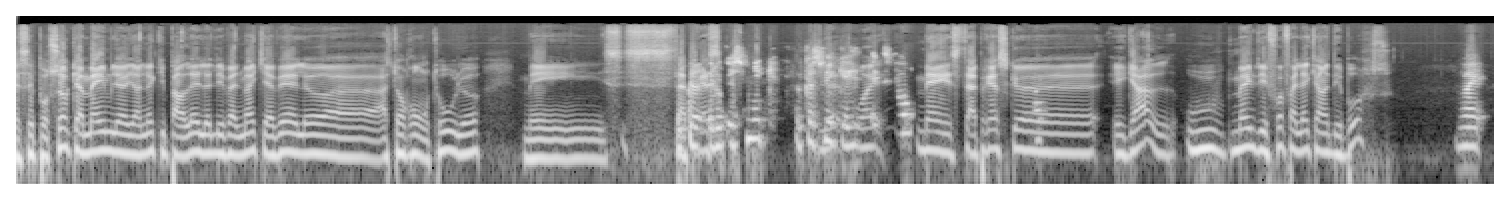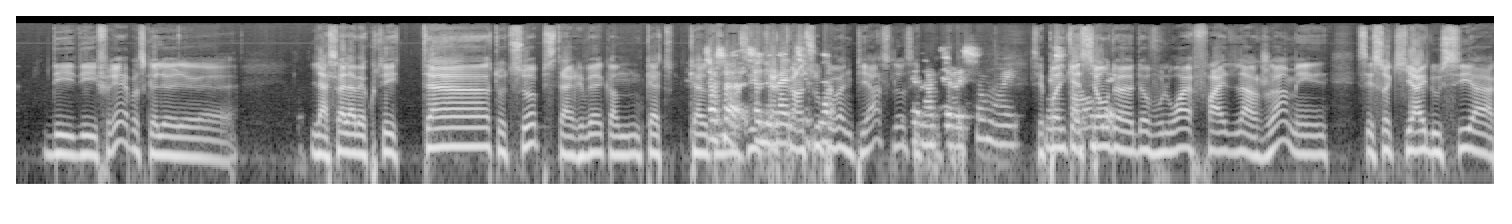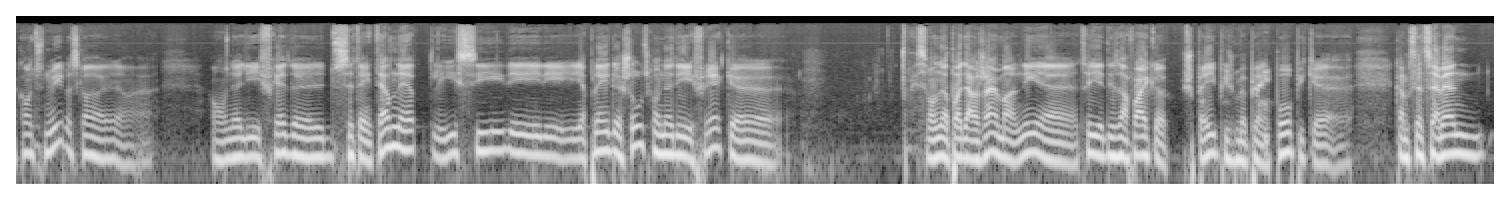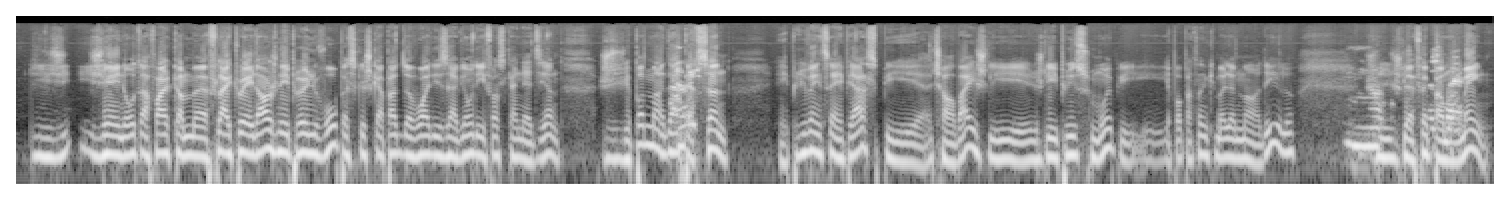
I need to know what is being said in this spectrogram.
C'est pour ça que même, il y en a qui parlaient de l'événement qu'il y avait là, euh, à Toronto, là, mais c- c'était Le, le ouais, Expo. mais c'était presque euh, égal, ou même des fois, il fallait qu'il en débourse Ouais. des, des frais parce que le- la salle avait coûté tant, tout ça, puis c'était arrivé comme 4, Ça, ça- ça devait être sous super- pour une pièce. C'est, C'est intéressant, oui. c'est pas une question de, de vouloir faire de l'argent, mais c'est ça qui aide aussi à continuer parce qu'on euh, on a les frais de- du site Internet, les il y a plein de choses qu'on a des frais que si on n'a pas d'argent à un moment donné, euh, tu sais, il y a des affaires que je paye puis je me plains pas, puis que comme cette semaine, j'ai une autre affaire comme euh, Flight Radar, je n'ai pris un nouveau parce que je suis capable de voir des avions des forces canadiennes. J'ai pas demandé à Ah personne. J'ai pris 25$, puis euh, je l'ai je pris sur moi, puis il n'y a pas personne qui me l'a demandé. Là. Non. Je, je l'ai fait par moi-même.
